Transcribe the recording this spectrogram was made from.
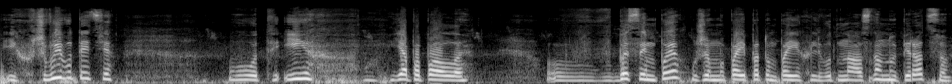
их швы вот эти. Вот. И я попала в БСМП. Уже мы по- потом поехали вот на основную операцию.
